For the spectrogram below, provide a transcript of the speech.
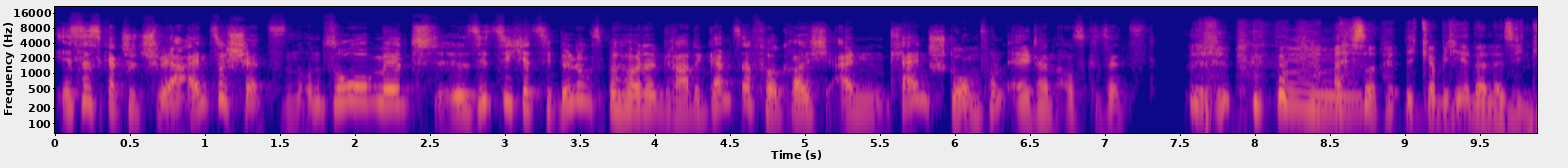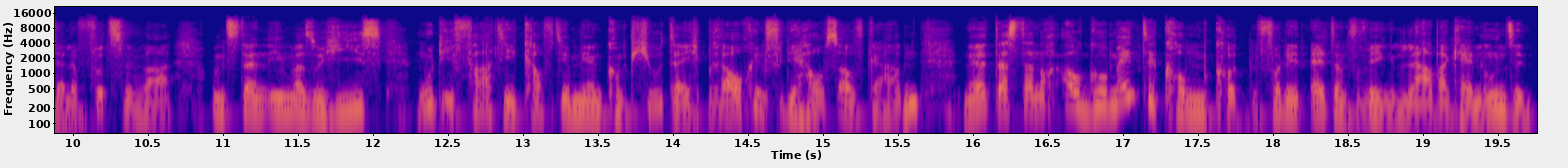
ist es ganz schön schwer einzuschätzen. Und somit äh, sieht sich jetzt die Bildungsbehörde gerade ganz erfolgreich einen kleinen Sturm von Eltern ausgesetzt. Also, ich kann mich erinnern, als ich ein kleiner Futzel war und es dann immer so hieß, Mutti, Vati, kauft ihr mir einen Computer, ich brauche ihn für die Hausaufgaben, ne, dass da noch Argumente kommen konnten von den Eltern von wegen, laber keinen Unsinn.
